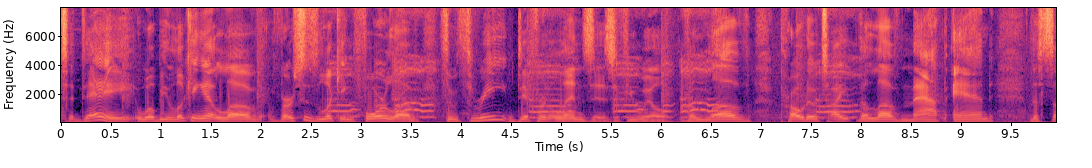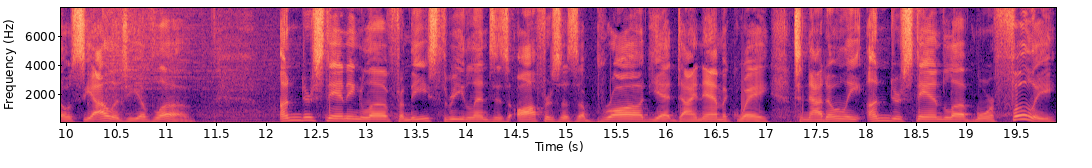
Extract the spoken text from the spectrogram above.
Today, we'll be looking at love versus looking for love through three different lenses, if you will the love prototype, the love map, and the sociology of love. Understanding love from these three lenses offers us a broad yet dynamic way to not only understand love more fully,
